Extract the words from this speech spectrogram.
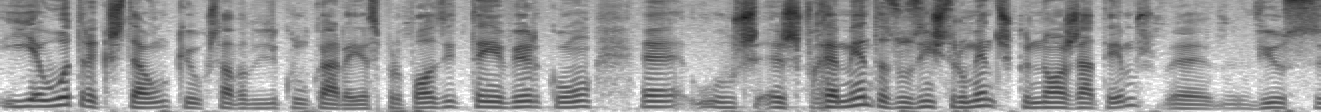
e a outra questão que eu gostava de lhe colocar a esse propósito tem a ver com os, as ferramentas, os instrumentos que nós já temos. Viu-se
